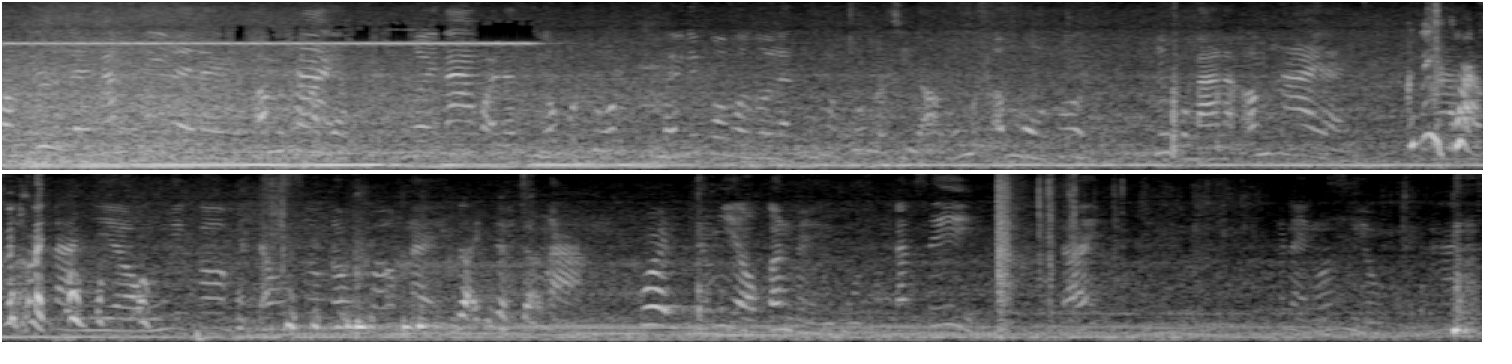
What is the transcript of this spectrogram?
còn cái tỷ lệ canxi này này âm hai người ta gọi là thiếu một chút mấy cái cô vừa rồi là thiếu một chút nó chỉ ở cái mức âm một thôi nhưng của bà là âm hai này Qua cái chỗ này. là nhiều nguy cơ bị đau xương đau khớp này. Dậy nói chung là Quên. nhiều cần phải bổ sung canxi. Đấy. Cái này nó nhiều hai đều.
